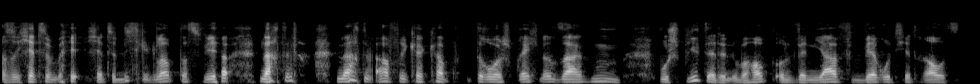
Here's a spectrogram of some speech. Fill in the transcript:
also ich hätte, ich hätte nicht geglaubt, dass wir nach dem, nach dem Afrika Cup darüber sprechen und sagen, hm, wo spielt der denn überhaupt? Und wenn ja, wer rotiert raus?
